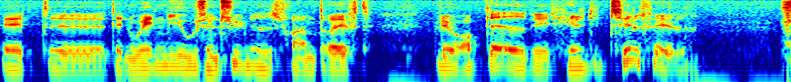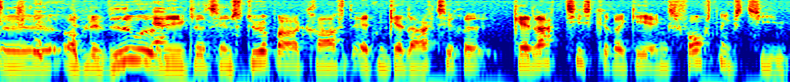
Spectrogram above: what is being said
at øh, den uendelige usandsynlighedsfremdrift blev opdaget ved et heldigt tilfælde, øh, og blev videreudviklet ja. til en styrbar kraft af den galaktiske, galaktiske regerings forskningsteam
